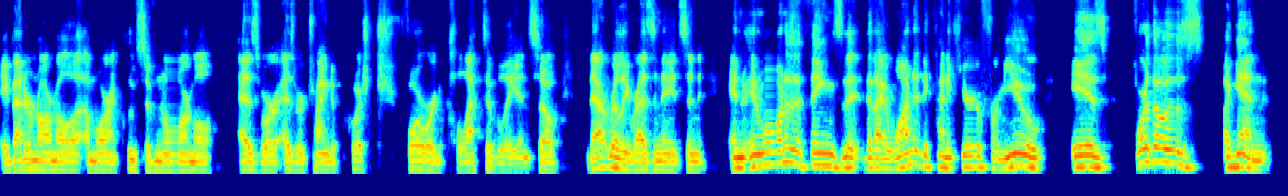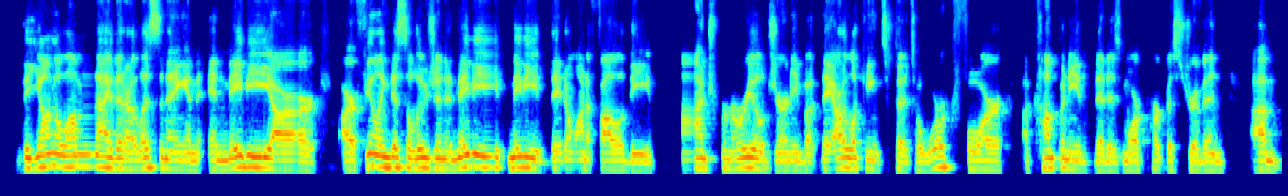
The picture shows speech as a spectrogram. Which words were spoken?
a better normal a more inclusive normal as we're as we're trying to push forward collectively. And so that really resonates. And and, and one of the things that, that i wanted to kind of hear from you is for those again the young alumni that are listening and and maybe are are feeling disillusioned and maybe maybe they don't want to follow the entrepreneurial journey but they are looking to, to work for a company that is more purpose driven um,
